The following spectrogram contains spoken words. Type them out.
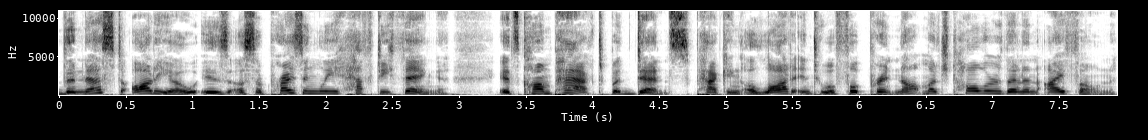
The Nest Audio is a surprisingly hefty thing. It's compact but dense, packing a lot into a footprint not much taller than an iPhone.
